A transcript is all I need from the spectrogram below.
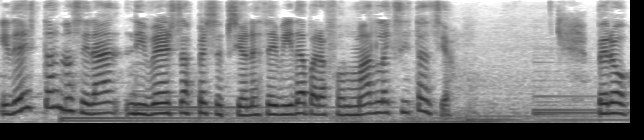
Y de estas nacerán diversas percepciones de vida para formar la existencia. Pero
